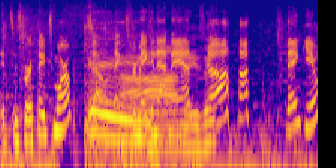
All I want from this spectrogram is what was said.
It's his birthday tomorrow, so thanks for making that man. Amazing. Thank you.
